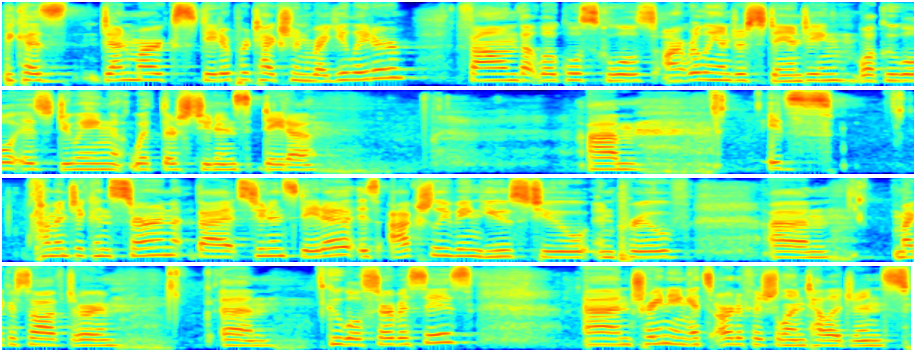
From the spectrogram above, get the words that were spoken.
because Denmark's data protection regulator found that local schools aren't really understanding what Google is doing with their students' data. Um, it's come into concern that students' data is actually being used to improve um, Microsoft or um, Google services and training its artificial intelligence.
